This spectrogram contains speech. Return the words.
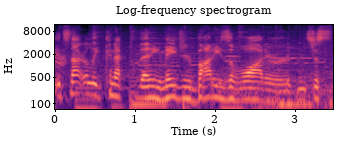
it's not really connected to any major bodies of water. It's just,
